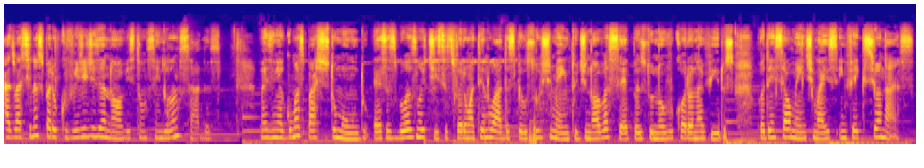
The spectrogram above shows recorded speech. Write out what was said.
As vacinas para o Covid-19 estão sendo lançadas, mas em algumas partes do mundo, essas boas notícias foram atenuadas pelo surgimento de novas cepas do novo coronavírus potencialmente mais infeccionais.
